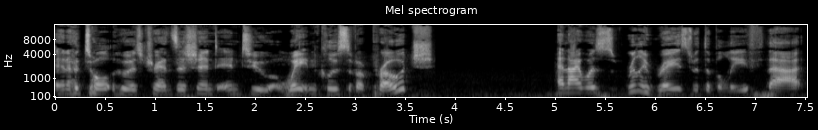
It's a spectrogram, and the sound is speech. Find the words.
an adult who has transitioned into a weight inclusive approach. And I was really raised with the belief that,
